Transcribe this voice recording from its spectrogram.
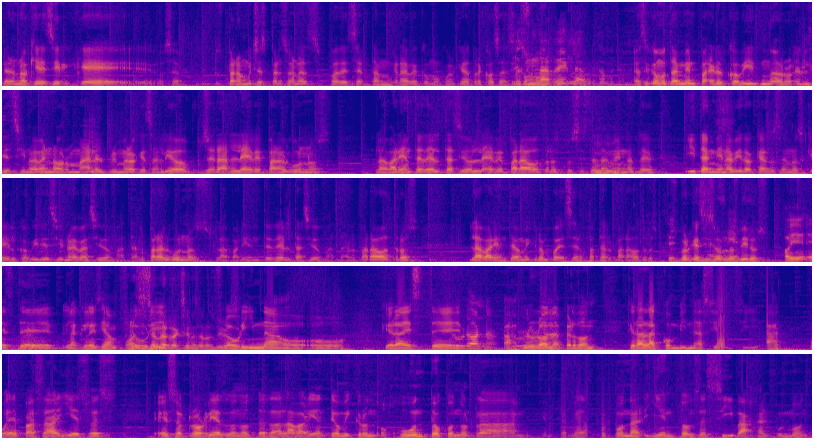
Pero no quiere decir que o sea pues para muchas personas puede ser tan grave como cualquier otra cosa así es una regla verdad así como también el covid el 19 normal el primero que salió pues era leve para algunos la variante Delta ha sido leve para otros, pues esta también es leve. Y también ha habido casos en los que el COVID-19 ha sido fatal para algunos, la variante Delta ha sido fatal para otros, la variante Omicron puede ser fatal para otros. Pues porque así, son los virus. Oye, este, la que le decían Florina o, que era este... Flurona. Ah, flurona, perdón. Que era la combinación. Sí, ah, puede pasar y eso es es otro riesgo, ¿no? Te da la variante Omicron junto con otra enfermedad pulmonar y entonces sí baja el pulmón.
